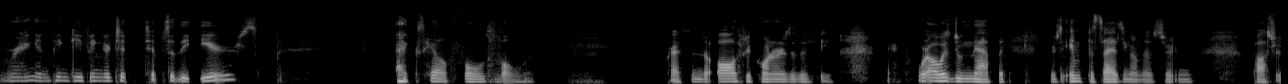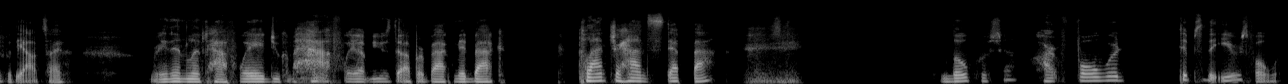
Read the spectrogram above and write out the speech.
Ring and pinky fingertip tips of the ears. Exhale, fold forward. Press into all three corners of the feet. We're always doing that, but there's emphasizing on those certain postures with the outside. Breathe in, lift halfway. Do come halfway up. Use the upper back, mid back. Plant your hands, step back. Low push up, heart forward, tips of the ears forward.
